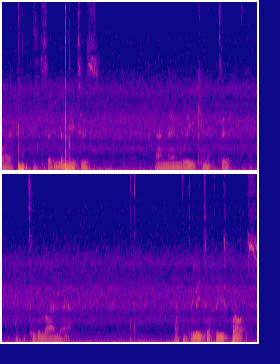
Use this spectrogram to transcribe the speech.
by 7 millimeters and then reconnect it to the line there. I can delete off these parts.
